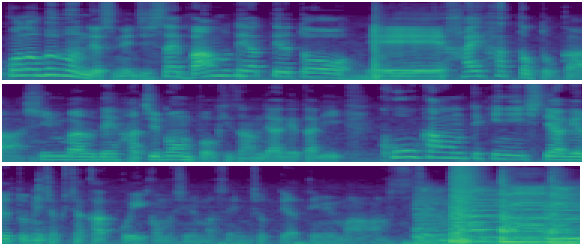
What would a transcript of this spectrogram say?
ここの部分ですね実際バンドでやってると、えー、ハイハットとかシンバルで8分音符を刻んであげたり効果音的にしてあげるとめちゃくちゃかっこいいかもしれません。ちょっとやってみます。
